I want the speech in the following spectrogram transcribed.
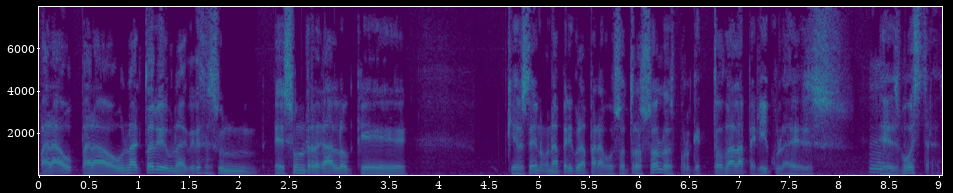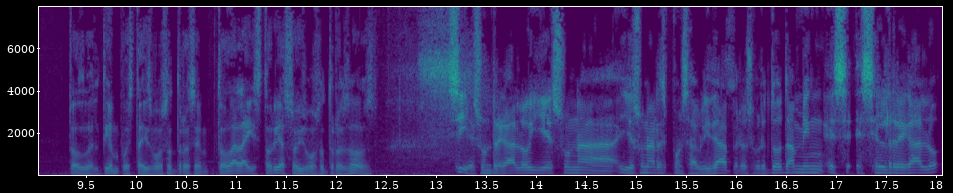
para, para un actor y una actriz es un, es un regalo que, que os den una película para vosotros solos, porque toda la película es, Mm. es vuestra. Todo el tiempo estáis vosotros en toda la historia sois vosotros dos. Sí, es un regalo y es una, y es una responsabilidad, pero sobre todo también es, es el regalo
